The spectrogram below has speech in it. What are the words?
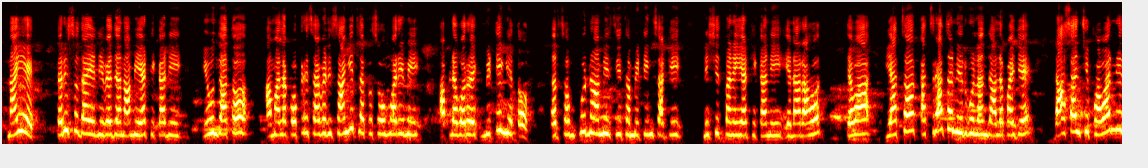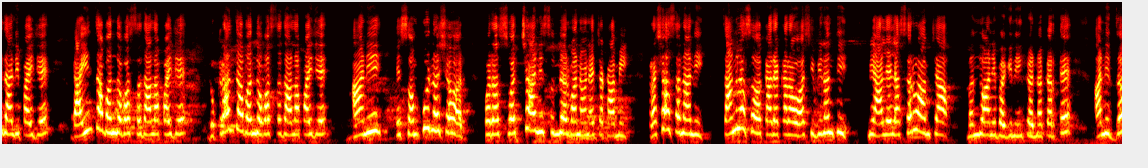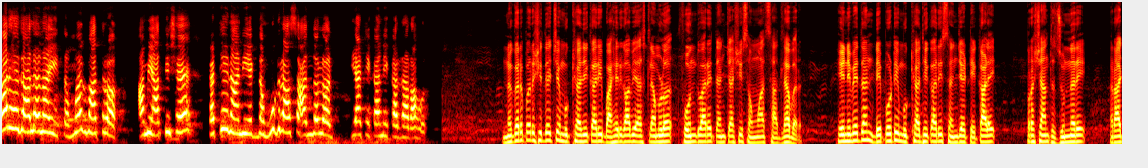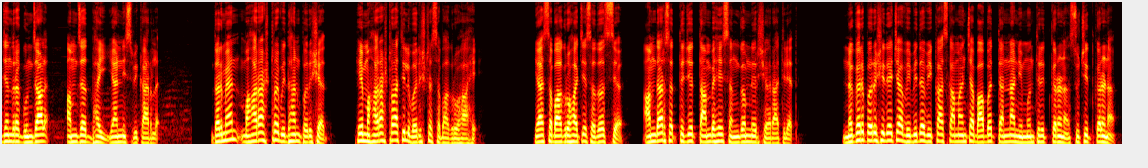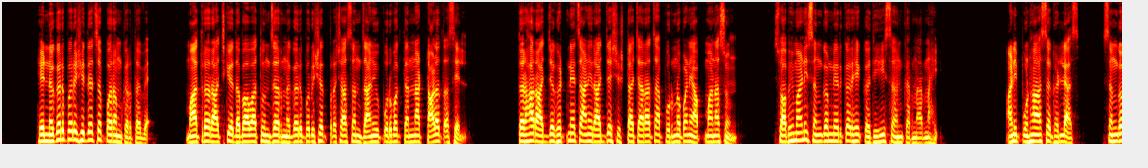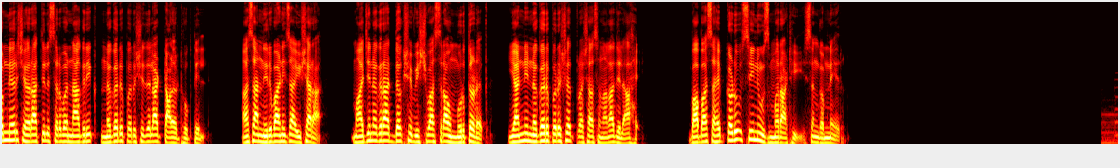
नाहीयेत. तरी सुद्धा हे निवेदन आम्ही या ठिकाणी येऊन जातो. आम्हाला कोकरे साहेबांनी सांगितलं की सोमवारी मी आपल्याबरोबर एक मिटिंग घेतो. तर संपूर्ण आम्ही तिथं मिटिंगसाठी साठी निश्चितपणे या ठिकाणी येणार आहोत. तेव्हा याचं कचऱ्याचं निर्मूलन झालं पाहिजे. डासांची फवारणी झाली पाहिजे गायींचा बंदोबस्त झाला पाहिजे डुकरांचा बंदोबस्त झाला पाहिजे आणि हे संपूर्ण शहर परत स्वच्छ आणि सुंदर बनवण्याच्या कामी प्रशासनाने चांगलं सहकार्य करावं अशी विनंती मी आलेल्या सर्व आमच्या बंधू आणि भगिनींकडनं करते. आणि जर हे झालं नाही तर मग मात्र आम्ही अतिशय कठीण आणि एकदम उग्र असं आंदोलन या ठिकाणी करणार आहोत. नगरपरिषदेचे मुख्याधिकारी बाहेरगावी असल्यामुळं फोनद्वारे त्यांच्याशी संवाद साधल्यावर हे निवेदन डेपोटी मुख्याधिकारी संजय टेकाळे प्रशांत जुन्नरे राजेंद्र गुंजाळ अमजद भाई यांनी स्वीकारलं. दरम्यान महाराष्ट्र विधान परिषद हे महाराष्ट्रातील वरिष्ठ सभागृह आहे. या सभागृहाचे सदस्य आमदार सत्यजित तांबे हे संगमनेर शहरातील आहेत. नगरपरिषदेच्या विविध विकास कामांच्या बाबत त्यांना निमंत्रित करणं सूचित करणं हे नगरपरिषदेचं परम कर्तव्य आहे. मात्र राजकीय दबावातून जर नगर परिषद प्रशासन जाणीवपूर्वक त्यांना टाळत असेल तर हा राज्यघटनेचा आणि राज्य शिष्टाचाराचा पूर्णपणे अपमान असून स्वाभिमानी संगमनेरकर हे कधीही सहन करणार नाही. आणि पुन्हा असं घडल्यास संगमनेर शहरातील सर्व नागरिक नगर परिषदेला टाळं ठोकतील असा निर्वाणीचा इशारा माजी नगराध्यक्ष विश्वासराव मुर्तडक यांनी नगर परिषद प्रशासनाला दिला आहे. Babasaheb Kadu C News Marathi Sangamner.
